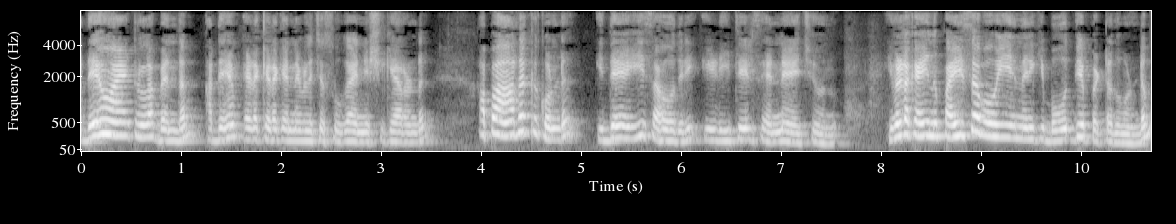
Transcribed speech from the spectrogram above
അദ്ദേഹമായിട്ടുള്ള ബന്ധം അദ്ദേഹം ഇടയ്ക്കിടയ്ക്ക് എന്നെ വിളിച്ച് സുഖം അന്വേഷിക്കാറുണ്ട്. അപ്പോൾ അതൊക്കെ കൊണ്ട് ഇതേ ഈ സഹോദരി ഈ ഡീറ്റെയിൽസ് എന്നെ അയച്ചു വന്നു ഇവരുടെ കയ്യിൽ നിന്ന് പൈസ പോയി എന്ന് എനിക്ക് ബോധ്യപ്പെട്ടതുകൊണ്ടും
